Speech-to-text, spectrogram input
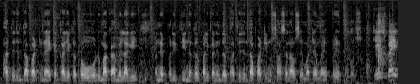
ભારતીય જનતા પાર્ટીના એક એક કાર્યકર્તાઓ વોર્ડમાં કામે લાગી અને ફરીથી નગરપાલિકાની અંદર ભારતીય જનતા પાર્ટીનું શાસન આવશે માટે અમે પ્રયત્ન કરશું. જયેશભાઈ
